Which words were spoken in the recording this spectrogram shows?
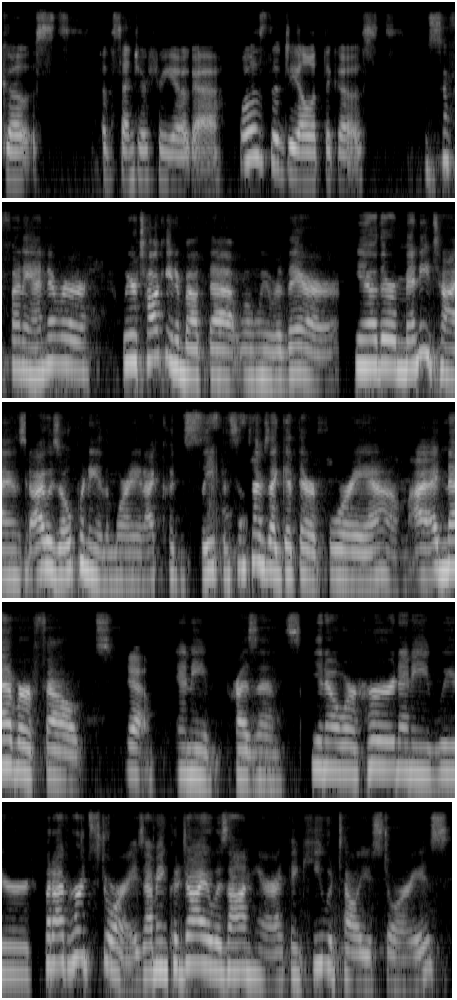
ghosts of Center for Yoga? What was the deal with the ghosts? It's so funny. I never. We were talking about that when we were there. You know, there were many times I was opening in the morning and I couldn't sleep, and sometimes I get there at 4 a.m. I, I never felt yeah any presence, you know, or heard any weird. But I've heard stories. I mean, Kajaya was on here. I think he would tell you stories.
